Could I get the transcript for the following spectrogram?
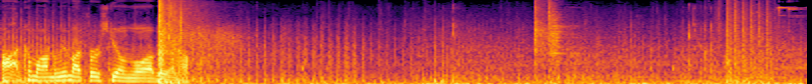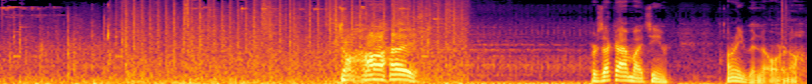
Ah, come on, we had my first kill in the lobby right now. Die! Where's that guy on my team? I don't even know her now.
